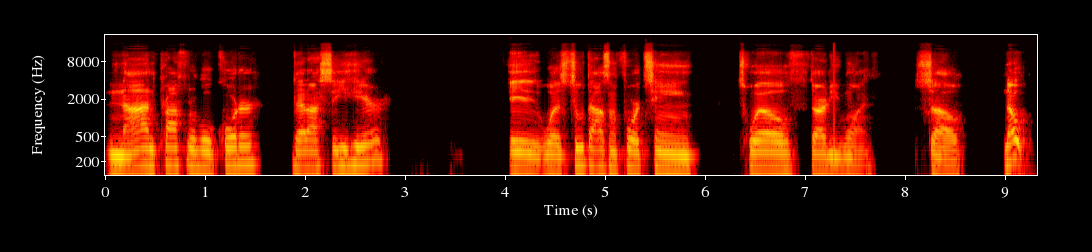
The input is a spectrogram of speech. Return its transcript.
non-profitable quarter that I see here, it was 2014, 1231. So nope,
